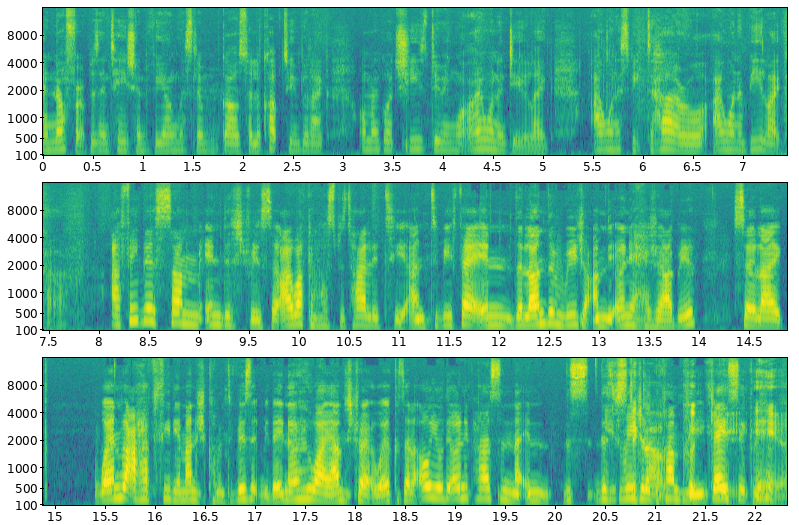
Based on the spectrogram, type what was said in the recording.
enough representation for young Muslim girls to look up to and be like, oh my god, she's doing what I want to do. Like, I want to speak to her or I want to be like her. I think there's some industries. So I work in hospitality, and to be fair, in the London region, I'm the only hijabi. So like, when I have senior manager coming to visit me, they know who I am straight away because they're like, "Oh, you're the only person that in this this You region of the company." quickly. Basically, yeah.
